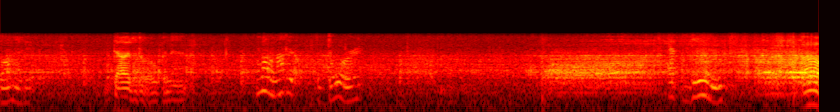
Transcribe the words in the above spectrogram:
Bomb at it. Doubt it'll open it. No, not at the door. At the demon. Oh.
